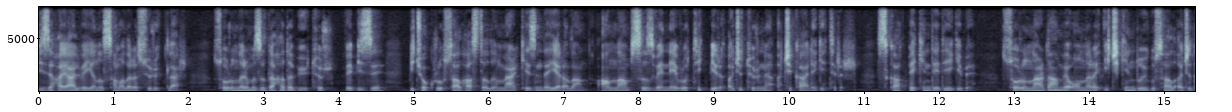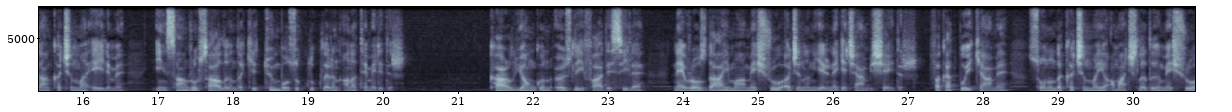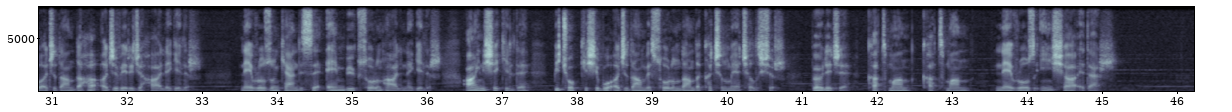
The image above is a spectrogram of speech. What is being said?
Bizi hayal ve yanılsamalara sürükler. Sorunlarımızı daha da büyütür ve bizi birçok ruhsal hastalığın merkezinde yer alan anlamsız ve nevrotik bir acı türüne açık hale getirir. Scott Peck'in dediği gibi, sorunlardan ve onlara içkin duygusal acıdan kaçınma eğilimi, insan ruh sağlığındaki tüm bozuklukların ana temelidir. Carl Jung'un özlü ifadesiyle, nevroz daima meşru acının yerine geçen bir şeydir. Fakat bu ikame sonunda kaçınmayı amaçladığı meşru acıdan daha acı verici hale gelir. Nevrozun kendisi en büyük sorun haline gelir. Aynı şekilde birçok kişi bu acıdan ve sorundan da kaçınmaya çalışır. Böylece katman katman nevroz inşa eder.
